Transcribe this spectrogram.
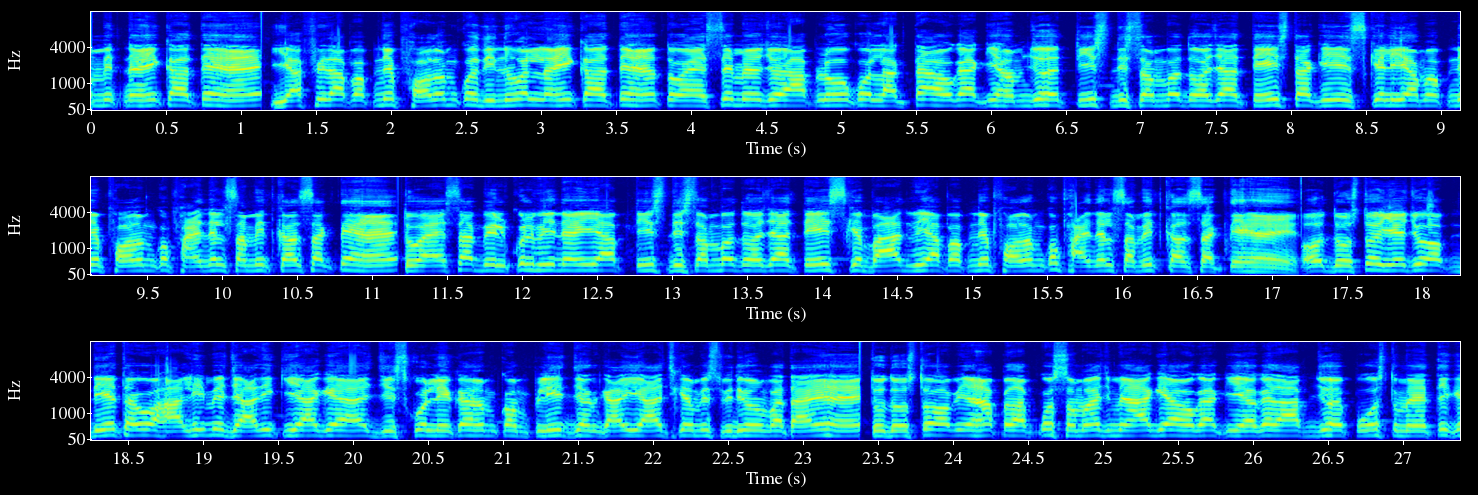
सबमिट नहीं करते हैं, या फिर आप अपने फॉर्म को रिन्यूअल नहीं करते हैं तो ऐसे में जो आप लोगों को लगता होगा कि हम जो है 30 दिसंबर 2023 तक ही इसके लिए हम अपने फॉर्म को फाइनल सबमिट कर सकते हैं। तो ऐसा बिल्कुल भी नहीं, आप 30 दिसंबर 2023 के बाद भी आप अपने फॉर्म को फाइनल सबमिट कर सकते हैं। और दोस्तों, ये जो अपडेट है, वो हाल ही में जारी किया गया है, जिसको लेकर हम कंप्लीट जानकारी आज के हम इस वीडियो में बताए हैं। तो दोस्तों, अब यहाँ पर आपको समझ में आ गया होगा की अगर आप जो है पोस्ट मैट्रिक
